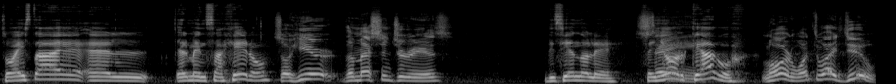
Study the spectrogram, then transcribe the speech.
So ahí está eh, el, el mensajero So here the messenger is, diciéndole, Señor, Saying- ¿qué hago? Lord, what do I do?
